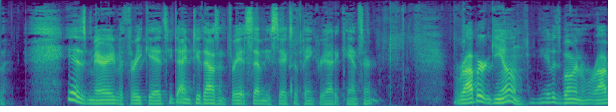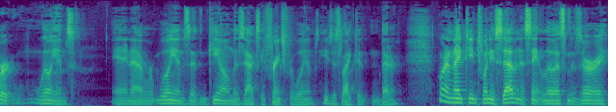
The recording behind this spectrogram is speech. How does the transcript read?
he is married with three kids. He died in 2003 at 76 of pancreatic cancer. Robert Guillaume. He was born Robert Williams. And uh, Williams, Guillaume is actually French for Williams. He just liked it better. Born in 1927 in St. Louis, Missouri.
